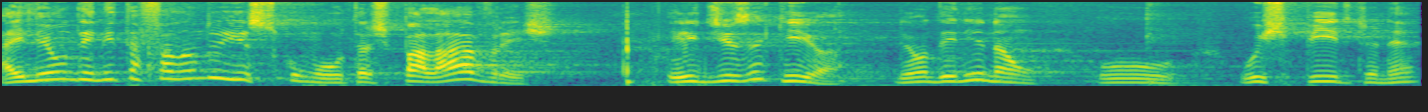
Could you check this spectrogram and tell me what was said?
Aí Leon Denis está falando isso com outras palavras. Ele diz aqui, ó, Leon Denis não, o, o espírito, né?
